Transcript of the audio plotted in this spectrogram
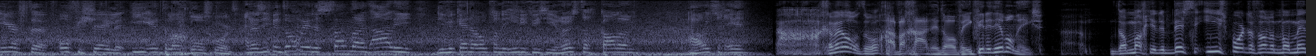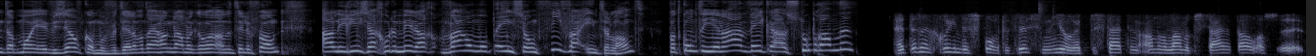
eerste officiële e-interland goal scoort. En dan zien we toch weer de standaard Ali. Die we kennen ook van de E-divisie. Rustig, kalm. Houdt zich in. Ah, geweldig toch? Ah, waar gaat dit over? Ik vind het helemaal niks. Dan mag je de beste e-sporter van het moment dat mooi even zelf komen vertellen. Want hij hangt namelijk al aan de telefoon. Ali Riza, goedemiddag. Waarom opeens zo'n FIFA-interland? Wat komt er hierna? WK stoebranden? Het is een groeiende sport. Het is nieuw. Het bestaat in andere landen bestaat het al. Als we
